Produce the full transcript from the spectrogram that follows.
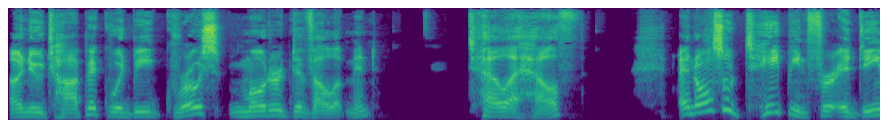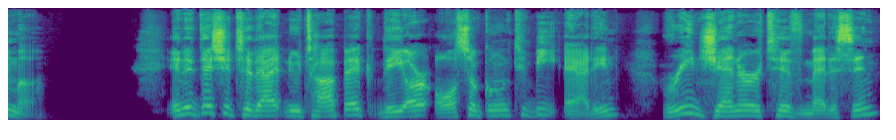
A new topic would be gross motor development, telehealth, and also taping for edema. In addition to that new topic, they are also going to be adding regenerative medicine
